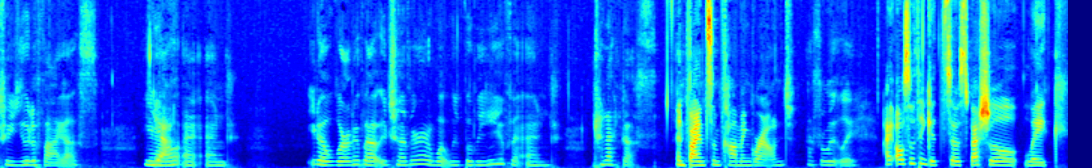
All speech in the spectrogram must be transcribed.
to unify us, you Yeah. know, and, and you know, learn about each other and what we believe and connect us. And find some common ground. Absolutely. I also think it's so special like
